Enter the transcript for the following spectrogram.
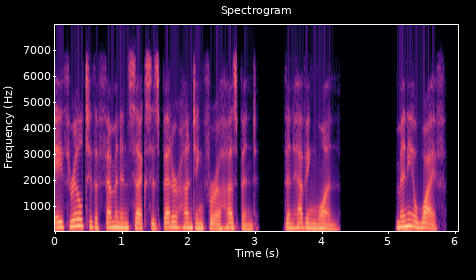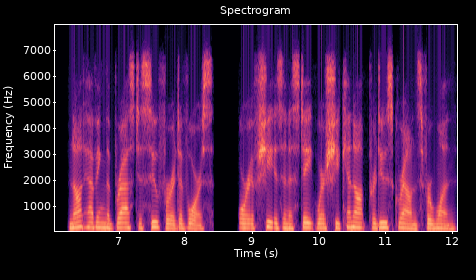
A thrill to the feminine sex is better hunting for a husband, than having one. Many a wife, not having the brass to sue for a divorce, or if she is in a state where she cannot produce grounds for one,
